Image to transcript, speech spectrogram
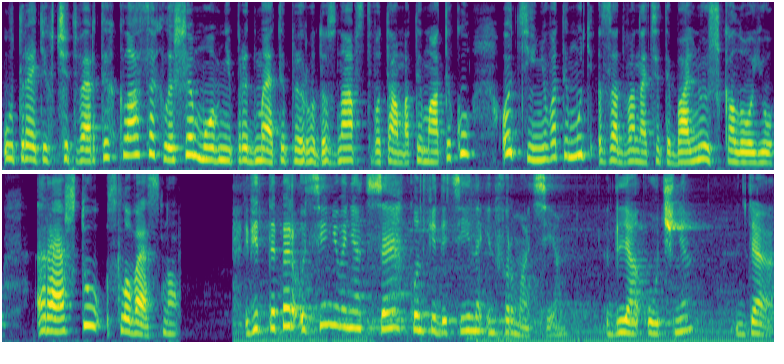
У третіх-четвертих класах лише мовні предмети природознавство та математику оцінюватимуть за 12-бальною шкалою. Решту словесно. Відтепер оцінювання це конфіденційна інформація для учня, для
